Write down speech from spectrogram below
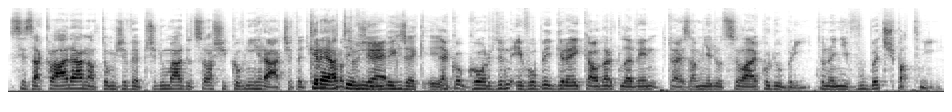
si zakládá na tom, že vepředu má docela šikovný hráče teď. Kreativní protože bych řekl i. Jako Gordon, Ivoby, Gray, Calvert, Levin, to je za mě docela jako dobrý. To není vůbec špatný.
